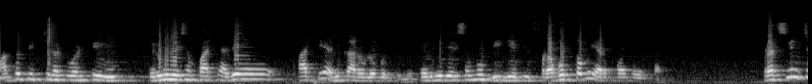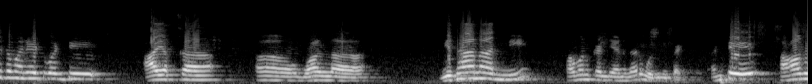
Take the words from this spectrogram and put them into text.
మద్దతు ఇచ్చినటువంటి తెలుగుదేశం పార్టీ అదే పార్టీ అధికారంలోకి వచ్చింది. తెలుగుదేశము బీజేపీ ప్రభుత్వం ఏర్పాటు ప్రశ్నించడం అనేటువంటి ఆ యొక్క వాళ్ళ విధానాన్ని పవన్ కళ్యాణ్ గారు వదిలిపెట్టారు. అంటే తాను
